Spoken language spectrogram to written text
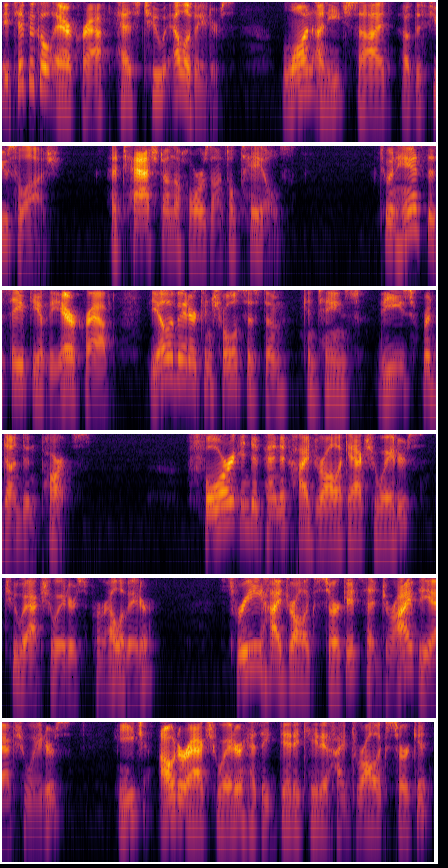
A typical aircraft has two elevators, one on each side of the fuselage, attached on the horizontal tails. To enhance the safety of the aircraft, the elevator control system contains these redundant parts. Four independent hydraulic actuators, two actuators per elevator, three hydraulic circuits that drive the actuators. Each outer actuator has a dedicated hydraulic circuit.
